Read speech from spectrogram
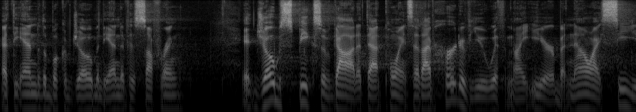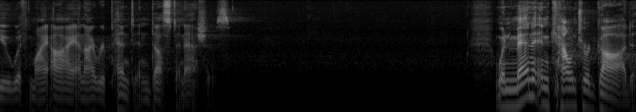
At the end of the book of Job and the end of his suffering? It, Job speaks of God at that point, said, I've heard of you with my ear, but now I see you with my eye, and I repent in dust and ashes. When men encounter God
